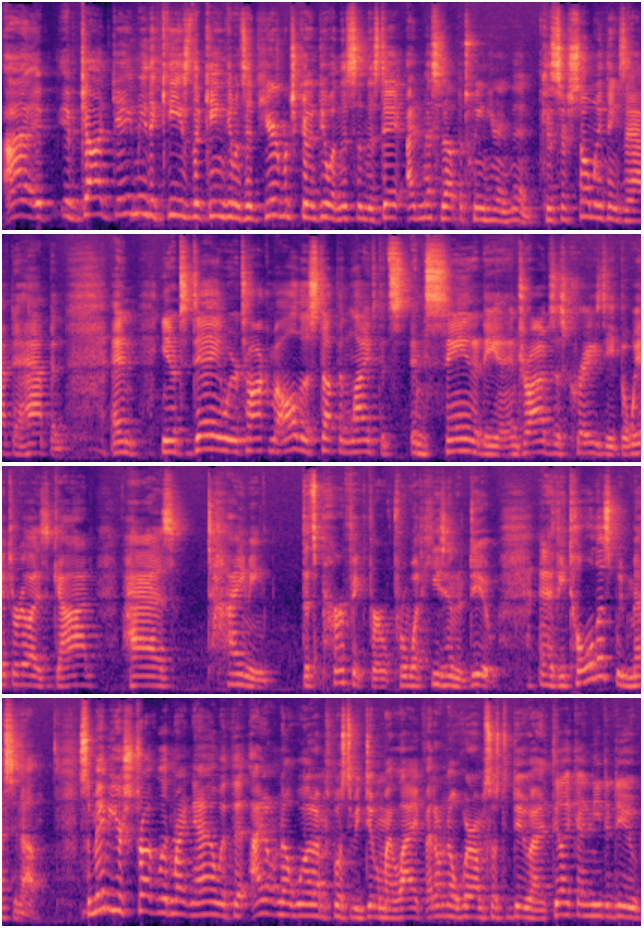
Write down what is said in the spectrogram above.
I, if, if God gave me the keys of the kingdom and said, here's what you're going to do on this and this day, I'd mess it up between here and then. Because there's so many things that have to happen. And, you know, today we were talking about all the stuff in life that's insanity and drives us crazy. But we have to realize God has timing that's perfect for, for what he's going to do. And if he told us, we mess it up. So maybe you're struggling right now with it. I don't know what I'm supposed to be doing in my life. I don't know where I'm supposed to do. I feel like I need to do.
